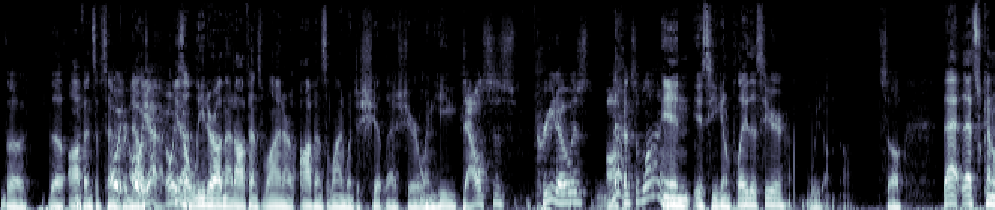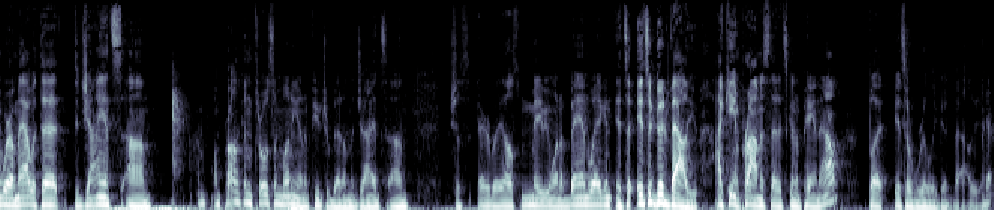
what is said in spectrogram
the the offensive center Oh, for oh, Dallas. yeah. Oh, He's yeah. a leader on that offensive line. Our offensive line went to shit last year when he. Dallas's credo is offensive line. And is he going to play this year? We don't know. So that that's kind of where I'm at with that. The Giants. Um, I'm, I'm probably going to throw some money on a future bet on the Giants. Um, just everybody else maybe want a bandwagon. It's a it's a good value. I can't promise that it's going to pan out, but it's a really good value. Okay.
